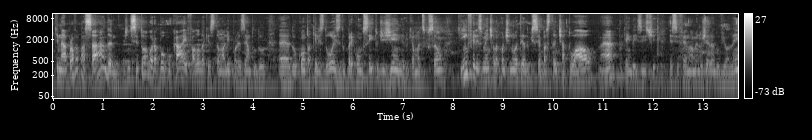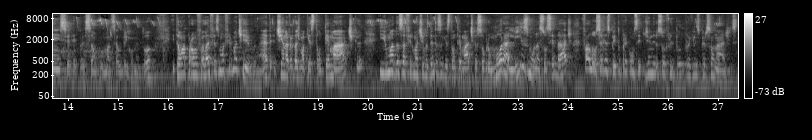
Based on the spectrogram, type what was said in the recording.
que na prova passada, a gente citou agora há pouco Caio falou da questão ali, por exemplo, do, é, do conto Aqueles Dois, do preconceito de gênero, que é uma discussão que infelizmente ela continua tendo que ser bastante atual, né? porque ainda existe esse fenômeno gerando violência, repressão, como o Marcelo bem comentou. Então a prova foi lá e fez uma afirmativa. Né? Tinha, na verdade, uma questão temática, e uma das afirmativas dentro dessa questão temática sobre o moralismo na sociedade falou-se a respeito do preconceito de gênero sofrido por aqueles personagens.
